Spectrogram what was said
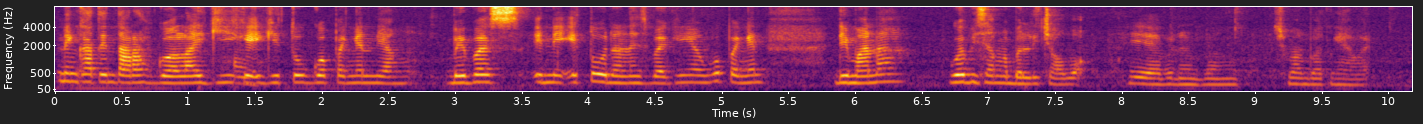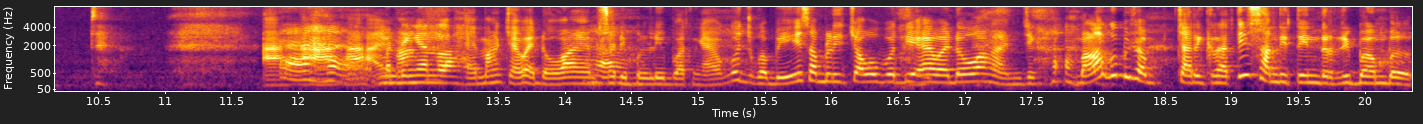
ningkatin taraf gue lagi kayak gitu. Gue pengen yang bebas ini itu dan lain sebagainya. Gue pengen di mana gue bisa ngebeli cowok. Iya benar banget. Cuman buat ngewe Ah, emang- Mendingan lah. emang cewek doang yang bisa dibeli buat ngewe. Gue juga bisa beli cowok buat di ewe doang anjing. Malah gue bisa cari gratisan di Tinder di Bumble.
